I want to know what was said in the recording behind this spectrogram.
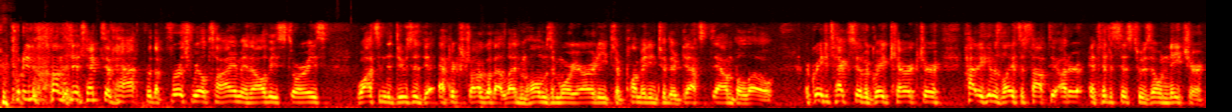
Putting on the detective hat for the first real time in all these stories, Watson deduces the epic struggle that led Holmes and Moriarty to plummeting to their deaths down below. A great detective, a great character, had to give his life to stop the utter antithesis to his own nature.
